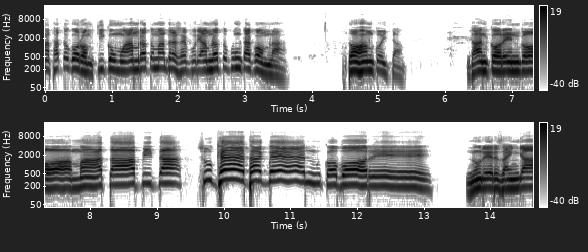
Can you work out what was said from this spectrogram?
মাথা তো গরম। কি কমু? আমরা তো মাদ্রাসায় পড়ি, আমরা তো পুংটা কম না। তখন কইতাম, দান করেন গ মাতা পিতা, সুখে থাকবেন কবরে। নূরের জাঙ্গা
